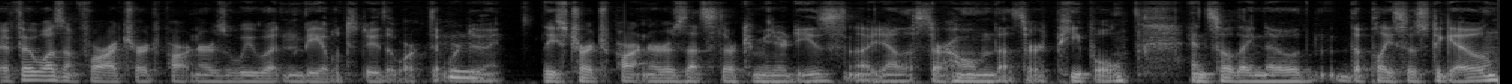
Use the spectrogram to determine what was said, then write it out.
If it wasn't for our church partners, we wouldn't be able to do the work that we're mm. doing. These church partners that's their communities uh, you know that's their home that's their people and so they know the places to go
